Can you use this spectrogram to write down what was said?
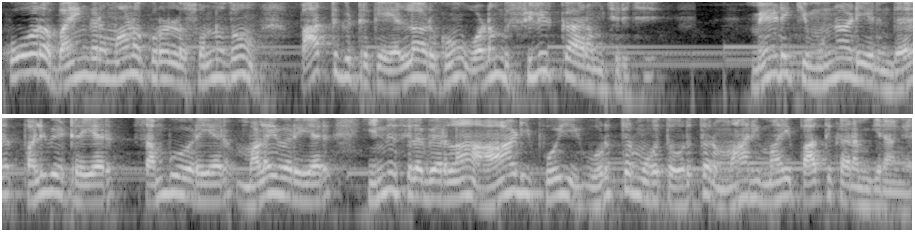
கோர பயங்கரமான குரலில் சொன்னதும் பார்த்துக்கிட்டு இருக்க எல்லாருக்கும் உடம்பு சிலிர்க்க ஆரம்பிச்சிருச்சு. மேடைக்கு முன்னாடி இருந்த பழுவேற்றையர் சம்புவரையர் மலைவரையர் இன்னும் சில பேர்லாம் ஆடி போய் ஒருத்தர் முகத்தை ஒருத்தர் மாறி மாறி பார்த்துக்க ஆரம்பிக்கிறாங்க.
